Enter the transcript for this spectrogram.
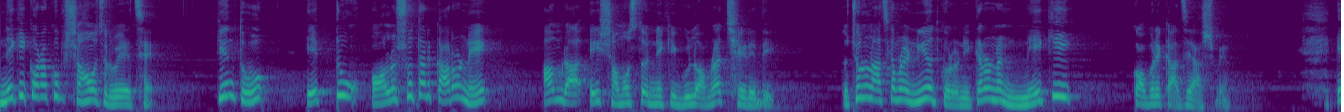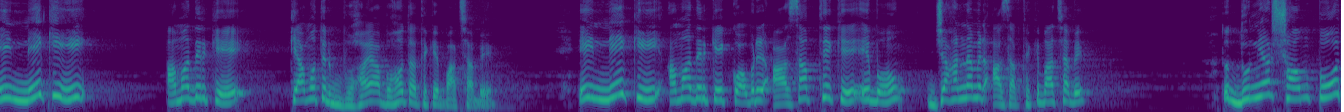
নেকি করা খুব সহজ রয়েছে। কিন্তু একটু অলসতার কারণে আমরা এই সমস্ত নেকিগুলো আমরা ছেড়ে দিই। তো চলুন আজকে আমরা নিয়ত করে নিই, কেননা নেকি কবরে কাজে আসবে। এই নেকি আমাদেরকে কেমতের ভয়াবহতা থেকে বাঁচাবে। এই নেকি আমাদেরকে কবরের আজাব থেকে এবং জাহান্নামের আজাব থেকে বাঁচাবে। তো দুনিয়ার সম্পদ,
